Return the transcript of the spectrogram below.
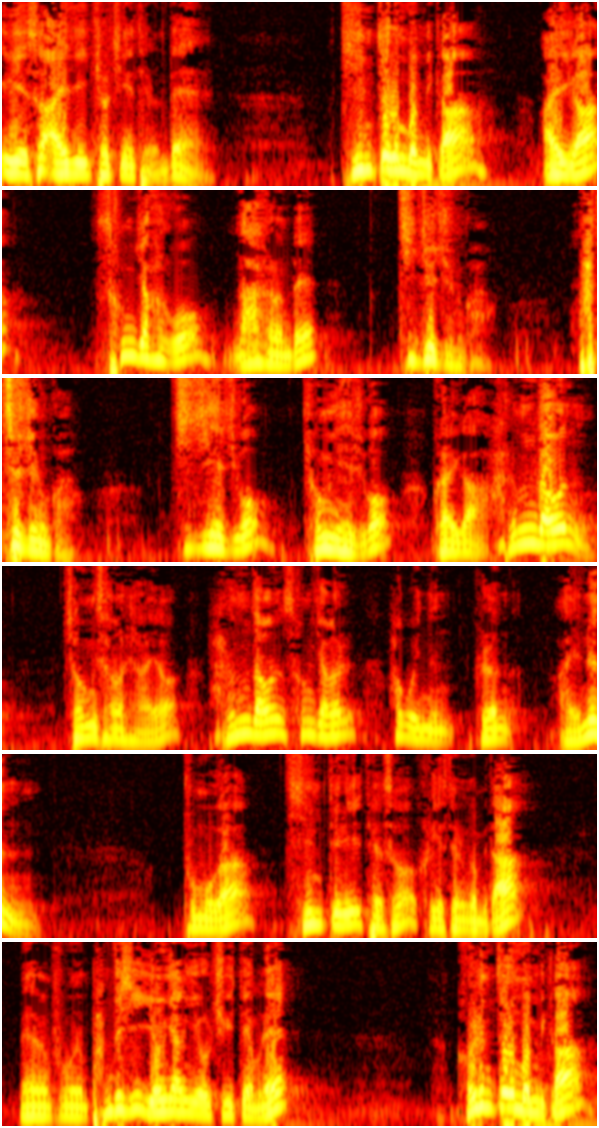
의해서 아이들이 결정이 되는데 디딤돌은 뭡니까? 아이가 성장하고 나아가는데 지켜주는 거야. 받쳐주는 거야. 지지해주고 격려해주고 그 아이가 아름다운 정상을 향하여 아름다운 성장을 하고 있는 그런 아이는 부모가 짐들이 돼서 그렇게 되는 겁니다. 왜냐하면 부모는 반드시 영향력을 주기 때문에 걸림돌은 뭡니까?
